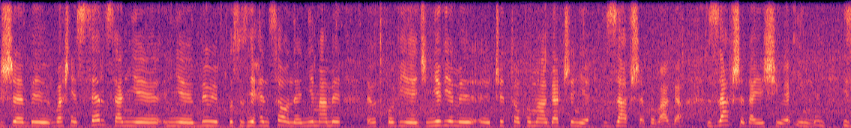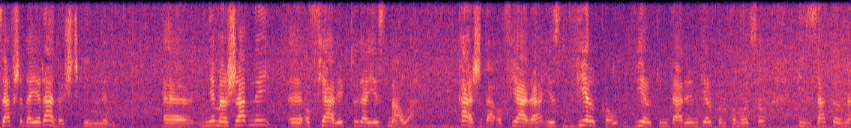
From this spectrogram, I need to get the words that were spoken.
żeby właśnie serca nie, nie były po prostu zniechęcone, nie mamy odpowiedzi, nie wiemy, e, czy to pomaga, czy nie. Zawsze pomaga, zawsze daje siłę innym i zawsze daje radość innym. E, nie ma żadnej e, ofiary, która jest mała. Każda ofiara jest wielką, wielkim darem, wielką pomocą i za to na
